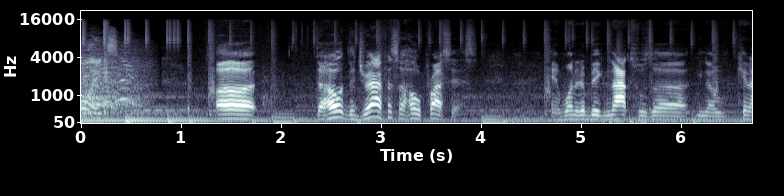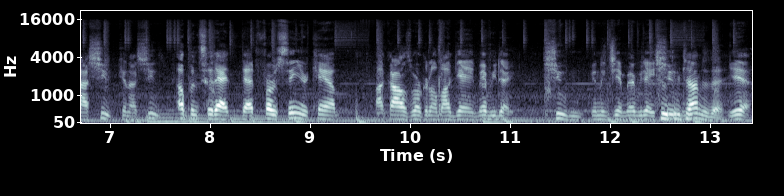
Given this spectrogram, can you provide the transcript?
points. Uh, the whole the draft is a whole process. And one of the big knocks was, uh, you know, can I shoot? Can I shoot? Up until that that first senior camp, like I was working on my game every day, shooting in the gym every day. Two, shooting. three times a day. Yeah,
